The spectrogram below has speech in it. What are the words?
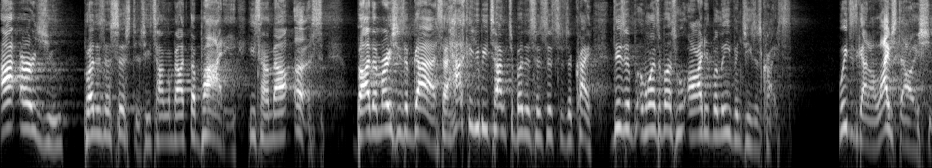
I urge you, brothers and sisters, he's talking about the body, he's talking about us, by the mercies of God. So, how can you be talking to brothers and sisters of Christ? These are ones of us who already believe in Jesus Christ. We just got a lifestyle issue.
